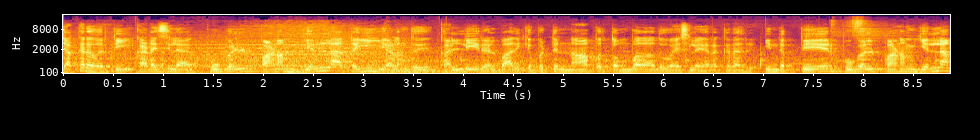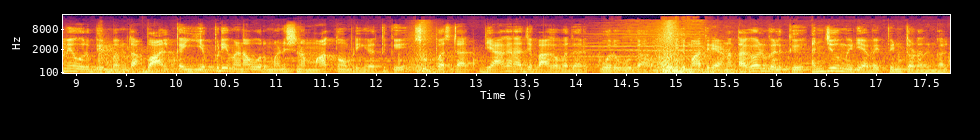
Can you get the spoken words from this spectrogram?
சக்கரவர்த்தி கடைசியில் புகழ் பணம் எல்லாத்தையும் இழந்து கல்லீரல் பாதிக்கப்பட்டு நாற்பத்தொன்பதாவது வயசுல இறக்குறாரு. இந்த பேர் புகழ் பணம் எல்லாமே ஒரு பிம்பம் தான். வாழ்க்கை எப்படி வேணா ஒரு மனுஷனை மாற்றும் அப்படிங்கிறதுக்கு சூப்பர் ஸ்டார் தியாகராஜ பாகவதர் ஒரு உதாரணம். இது மாதிரியான தகவல்களுக்கு அஞ்சு மீடியாவை பின்தொடருங்கள்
